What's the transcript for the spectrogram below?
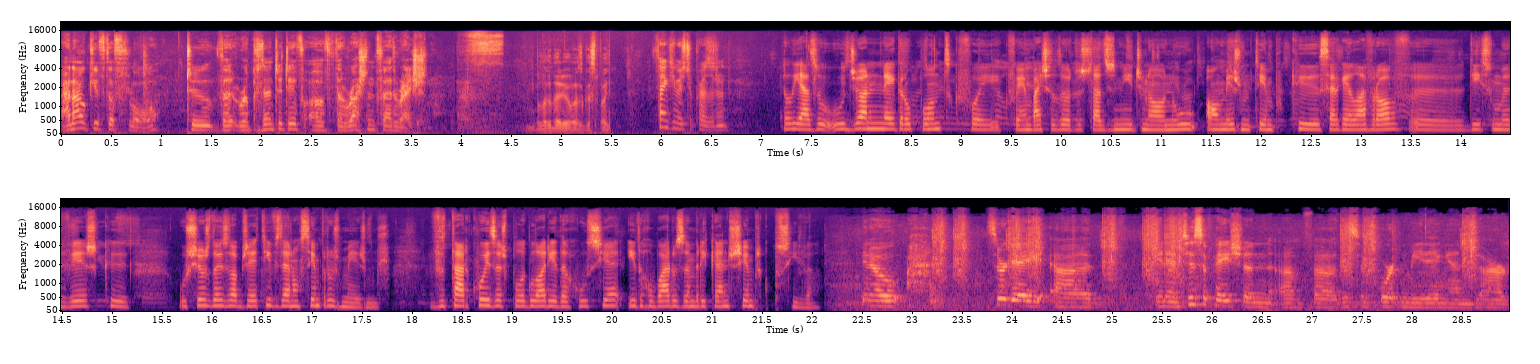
I now give the floor to the representative of the Russian Federation. Благодарю вас, господин. Thank you, Mr. President. Aliás, o John Negroponte, que foi, que foi embaixador dos Estados Unidos na ONU, ao mesmo tempo que Sergei Lavrov, uh, disse uma vez que os seus dois objetivos eram sempre os mesmos: vetar coisas pela glória da Rússia e derrubar os americanos sempre que possível. You know, Sergei, uh, in anticipation of uh, this important meeting and our,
